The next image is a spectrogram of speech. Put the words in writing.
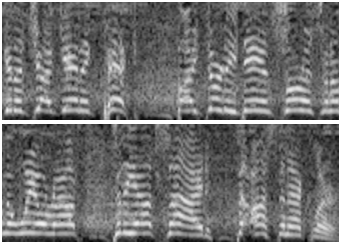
get a gigantic pick by Dirty Dan Sorensen on the wheel route to the outside to Austin Ekeler.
